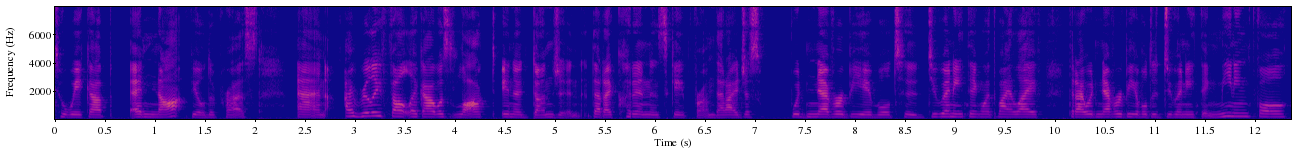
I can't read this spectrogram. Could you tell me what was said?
to wake up and not feel depressed. And I really felt like I was locked in a dungeon that I couldn't escape from, that I just would never be able to do anything with my life, that I would never be able to do anything meaningful,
